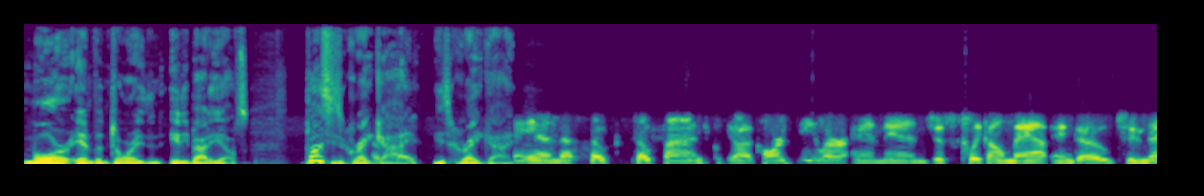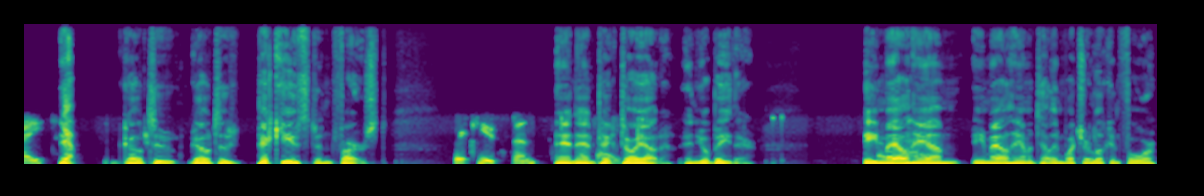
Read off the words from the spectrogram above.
more inventory than anybody else. Plus, he's a great guy. He's a great guy. And so so find uh, car dealer and then just click on that and go to Nate. Yep. Go to go to pick Houston first, Pick Houston. and then Okay. pick Toyota, and you'll be there. Email him, email him, and tell him what you're looking for.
